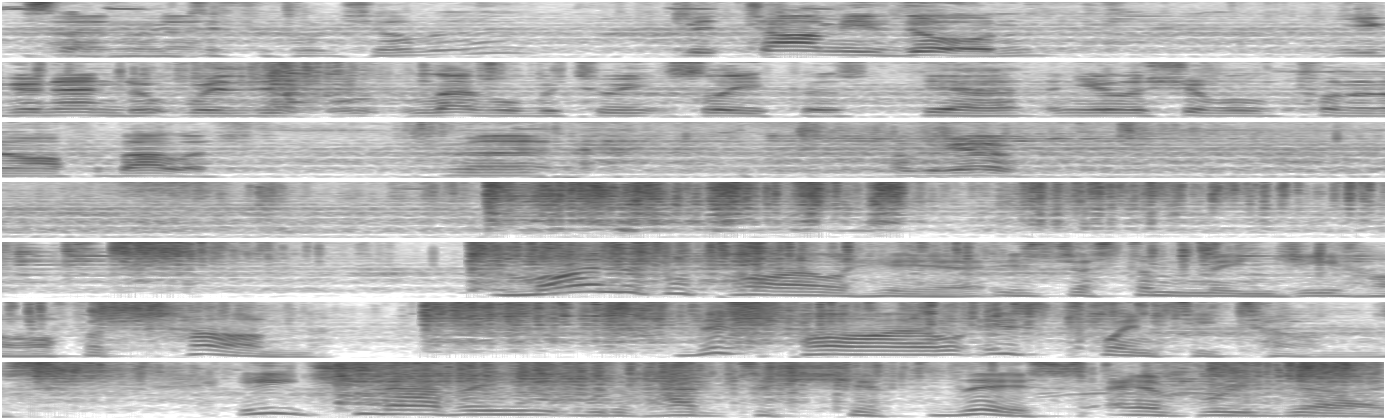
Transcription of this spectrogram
It's not a very uh, difficult job, is it? By the time you've done, you're going to end up with it level between sleepers, Yeah. and you'll have shoveled a ton and a half of ballast. Right. Have a go. My little pile here is just a mingy half a ton. This pile is 20 tons. Each navvy would have had to shift this every day.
